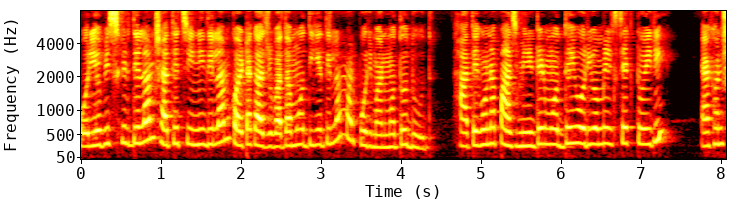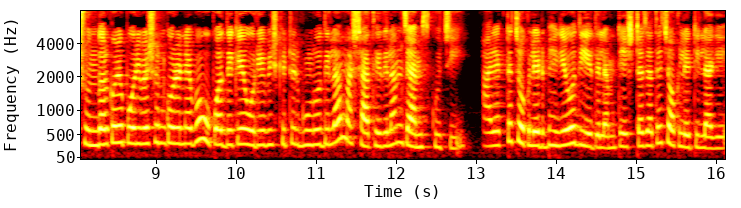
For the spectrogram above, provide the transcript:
ওরিও বিস্কিট দিলাম, সাথে চিনি দিলাম, কয়টা কাজু বাদামও দিয়ে দিলাম আর পরিমাণ মতো দুধ। হাতে গোনা পাঁচ মিনিটের মধ্যেই ওরিও মিল্কশেক তৈরি। এখন সুন্দর করে পরিবেশন করে নেব। উপর দিকে ওরিও বিস্কিটের গুঁড়ো দিলাম আর সাথে দিলাম জ্যামস কুচি। আর একটা চকলেট ভেঙেও দিয়ে দিলাম, টেস্টটা যাতে চকলেটই লাগে।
